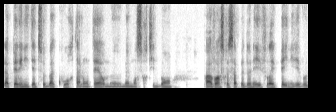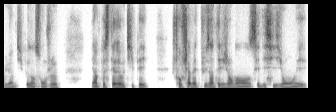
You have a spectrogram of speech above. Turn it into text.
la pérennité de ce bas court à long terme, même en sortie de banc. Enfin, à voir ce que ça peut donner. Il faudrait que Payne il évolue un petit peu dans son jeu est un peu stéréotypé. Je trouve Chamet plus intelligent dans ses décisions et,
